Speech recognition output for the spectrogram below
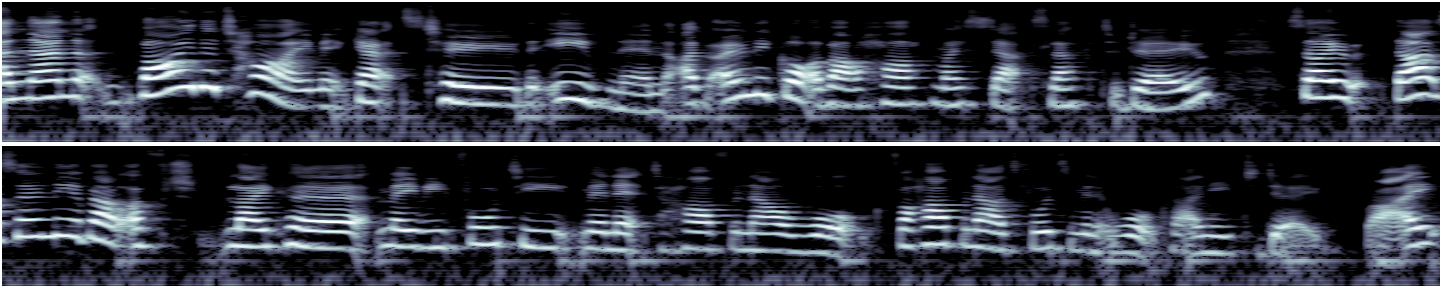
And then by the time it gets to the evening, I've only got about half my steps left to do. So that's only about a, like a maybe 40 minute to half an hour walk, for half an hour to 40 minute walk that I need to do, right?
